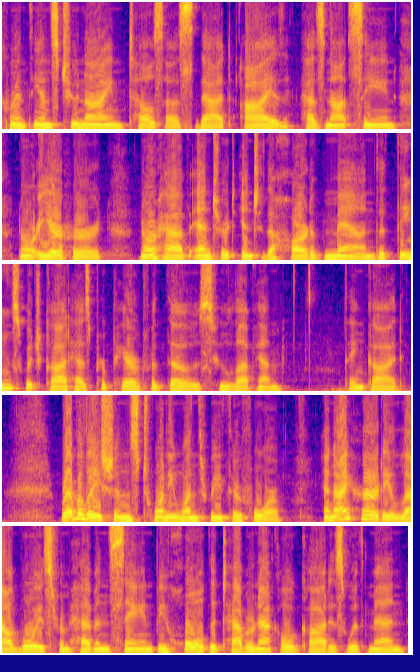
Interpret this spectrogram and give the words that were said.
Corinthians 2 9 tells us that eye has not seen, nor ear heard, nor have entered into the heart of man the things which God has prepared for those who love him. Thank God. Revelations 21 3 through 4. And I heard a loud voice from heaven saying, Behold, the tabernacle of God is with men,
